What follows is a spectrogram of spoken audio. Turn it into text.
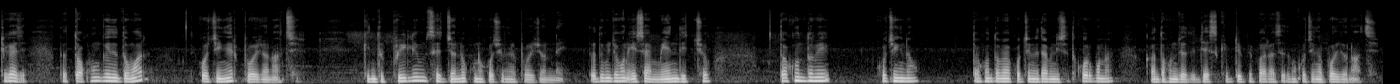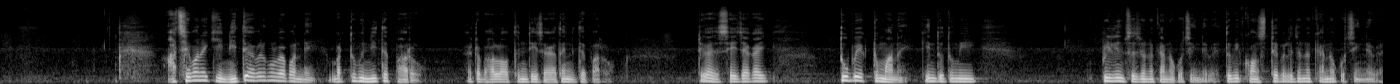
ঠিক আছে? তো তখন কিন্তু তোমার কোচিংয়ের প্রয়োজন আছে। কিন্তু প্রিলিমসের জন্য কোনো কোচিংয়ের প্রয়োজন নেই। তো তুমি যখন এসআই মেন দিচ্ছ, তখন তুমি কোচিং নাও। তখন তোমার কোচিং নিতে আমি নিষেধ করব না। কারণ তখন যদি ডেসক্রিপটিভ পেপার আছে, তোমার কোচিংয়ের প্রয়োজন আছে। আছে মানে কি? নিতে হবে কোনো ব্যাপার নেই। বাট তুমি নিতে পারো। একটা ভালো অথেন্টিক জায়গাতে নিতে পারো। ঠিক আছে? সেই জায়গায় তবু একটু মানায়। কিন্তু তুমি প্রিলিমসের জন্য কেন কোচিং নেবে? তুমি কনস্টেবলের জন্য কেন কোচিং নেবে?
